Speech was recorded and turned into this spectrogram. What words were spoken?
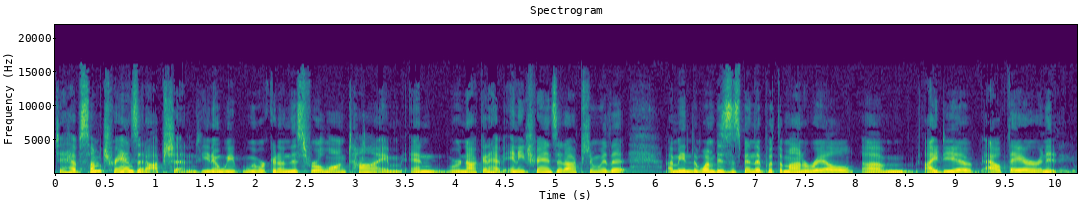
to have some transit option. You know, we, we're working on this for a long time, and we're not going to have any transit option with it. I mean, the one businessman that put the monorail um, idea out there, and it.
